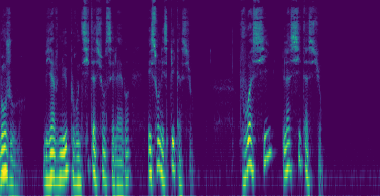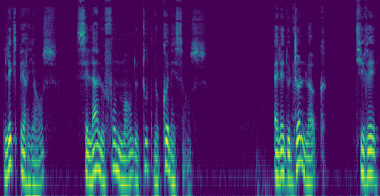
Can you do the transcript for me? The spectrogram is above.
Bonjour, bienvenue pour une citation célèbre et son explication. Voici la citation. L'expérience, c'est là le fondement de toutes nos connaissances. Elle est de John Locke, tirée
